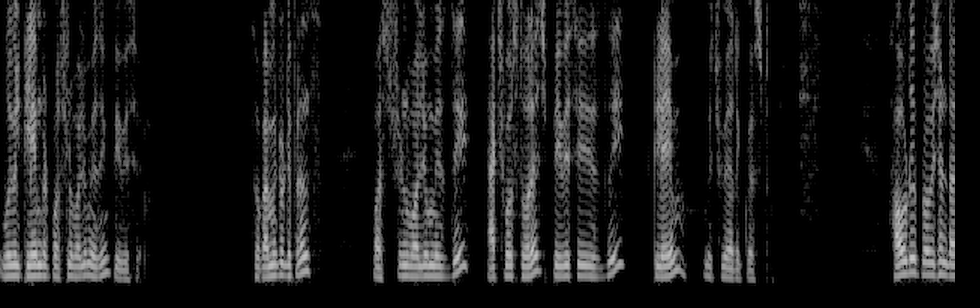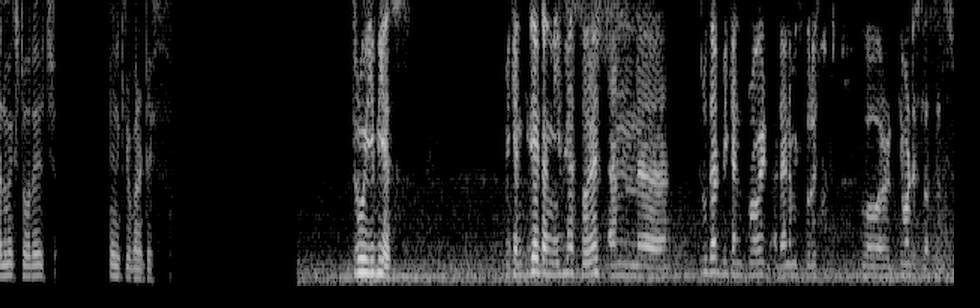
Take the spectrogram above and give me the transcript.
we will claim that persistent volume using PVC. So coming to difference, persistent volume is the actual storage, PVC is the claim which we are request. How do you provision dynamic storage in Kubernetes? through EBS. We can create an EBS storage, and uh, through that we can provide a dynamic storage to our Kubernetes clusters.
